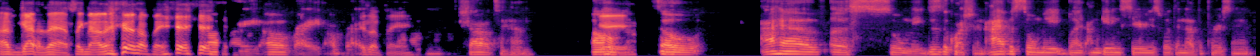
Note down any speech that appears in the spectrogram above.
I've got to laugh. Like, nah, that's not all right, all right, all right. It's not. Um, shout out to him. Um, yeah. So, I have a soulmate. This is the question. I have a soulmate, but I'm getting serious with another person.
